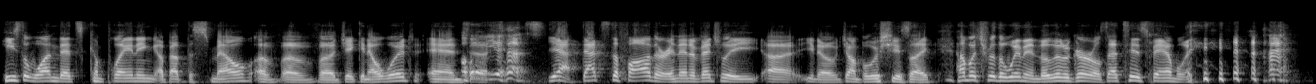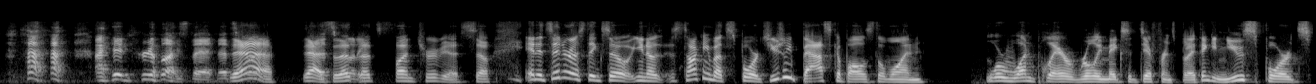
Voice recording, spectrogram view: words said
He's the one that's complaining about the smell of of uh, Jake and Elwood. And Oh uh, yes. yeah, that's the father. And then eventually, uh, you know, John Belushi is like, "How much for the women, the little girls? That's his family." I didn't realize that. That's yeah. funny. Yeah, That's so that, that's fun trivia. So, and it's interesting. So, you know, it's talking about sports, usually basketball is the one where one player really makes a difference. But I think in youth sports,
